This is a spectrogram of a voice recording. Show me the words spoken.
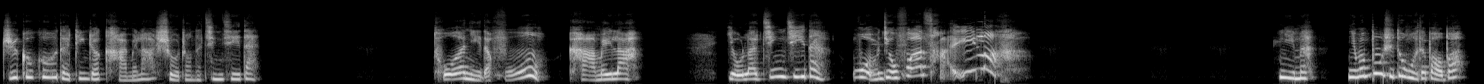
直勾勾的盯着卡梅拉手中的金鸡蛋。托你的福，卡梅拉。有了金鸡蛋，我们就发财了。你们，你们不许动我的宝宝！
